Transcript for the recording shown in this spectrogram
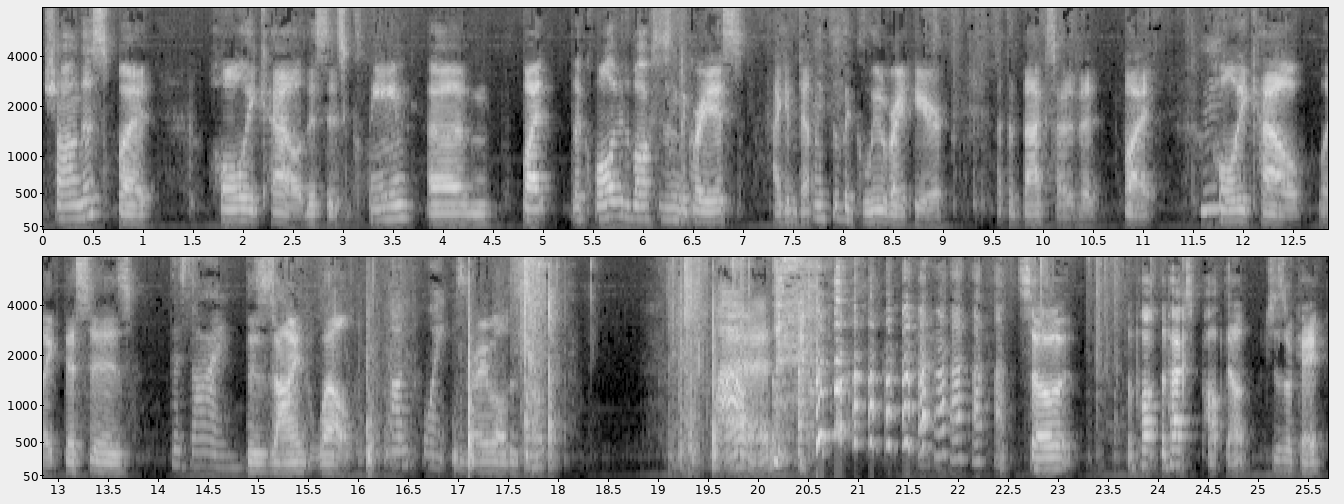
shot on this, but holy cow, this is clean. Um, but the quality of the box isn't the greatest. I can definitely feel the glue right here at the back side of it, but holy cow, like this is Design designed well. on point. Very well designed. Wow. And so the pop the packs popped out, which is okay.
